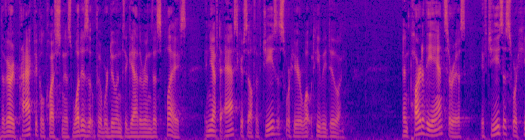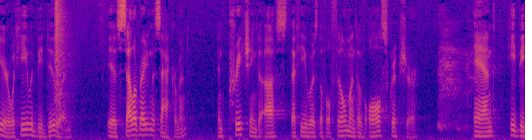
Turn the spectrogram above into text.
the very practical question is what is it that we're doing together in this place? And you have to ask yourself if Jesus were here, what would he be doing? And part of the answer is if Jesus were here, what he would be doing is celebrating the sacrament and preaching to us that he was the fulfillment of all Scripture and he'd be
